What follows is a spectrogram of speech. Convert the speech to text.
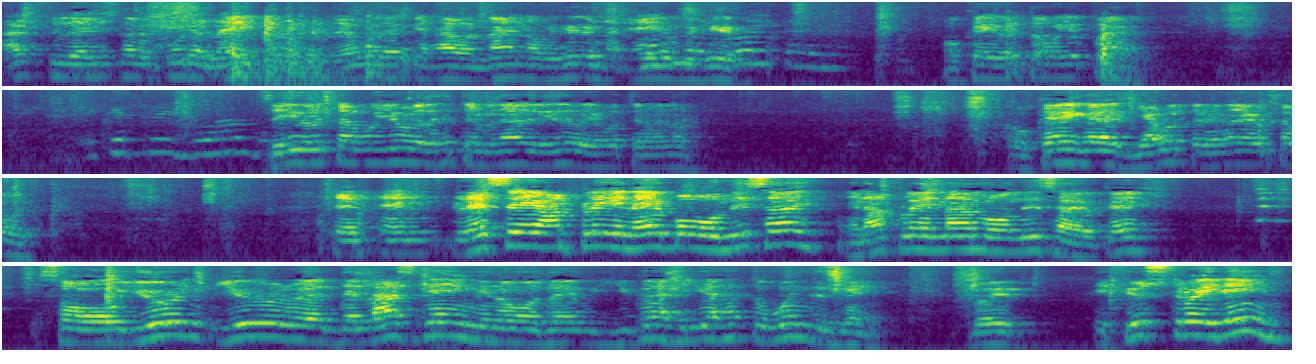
actually I'm just gonna put an eight. That way I can have a nine over here and an eight over here. Okay, ahorita voy yo plan. Es que estoy. Sí, ahorita voy yo, deje terminar el video y ya voy a terminar. Okay, guys, voy. And, and let's say I'm playing ball on this side and I'm playing ball on this side, okay? So you're you're uh, the last game, you know, that you got you have to win this game. But if, if you're straight in,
